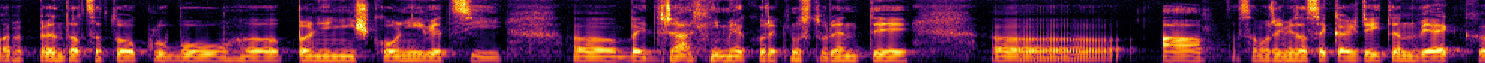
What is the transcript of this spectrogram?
reprezentace toho klubu, plnění školních věcí, být řádními, jako řeknu, studenty, a samozřejmě zase každý ten věk eh,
